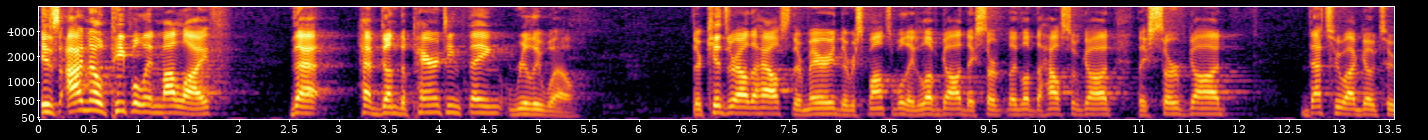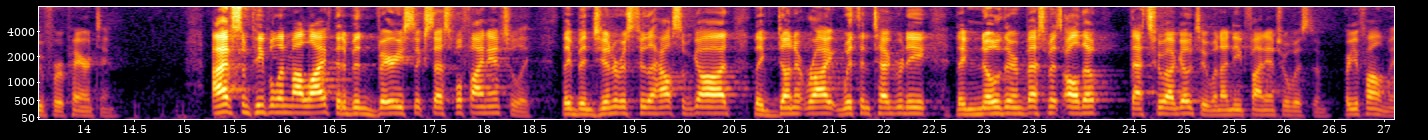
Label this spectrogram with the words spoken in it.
is I know people in my life that have done the parenting thing really well. Their kids are out of the house, they're married, they're responsible, they love God, they serve they love the house of God, they serve God. That's who I go to for parenting. I have some people in my life that have been very successful financially. They've been generous to the house of God. They've done it right with integrity. They know their investments, although that's who I go to when I need financial wisdom. Are you following me?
